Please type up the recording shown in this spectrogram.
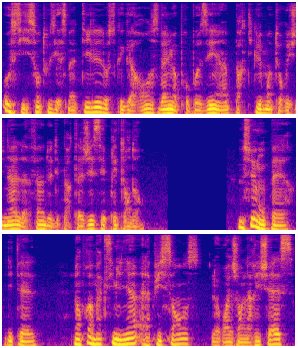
Aussi s'enthousiasma-t-il lorsque Garance vint lui en proposer un particulièrement original afin de départager ses prétendants. Monsieur mon père, dit-elle, l'empereur Maximilien a la puissance, le roi Jean la richesse,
